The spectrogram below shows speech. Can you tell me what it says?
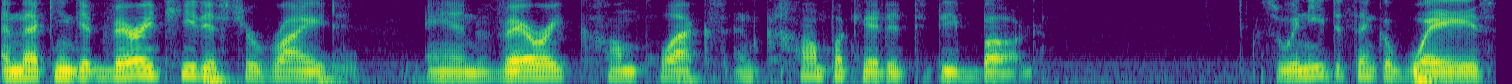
and that can get very tedious to write and very complex and complicated to debug. So we need to think of ways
